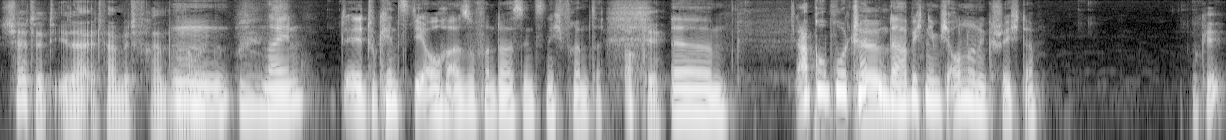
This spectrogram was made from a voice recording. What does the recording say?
Chattet ihr da etwa mit fremden mm, Leuten? Nein, äh, du kennst die auch, also von da sind es nicht Fremde. Okay. Ähm, apropos Chatten, ähm, da habe ich nämlich auch noch eine Geschichte. Okay.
